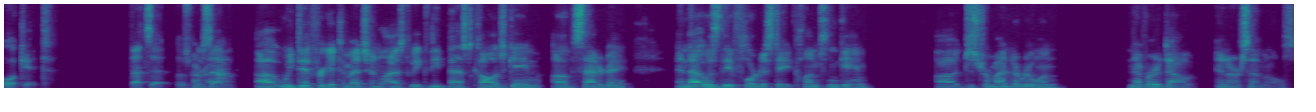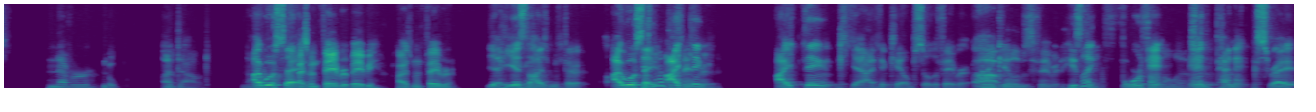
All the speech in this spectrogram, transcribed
Book it. That's it. That's my All say. Right. Uh, we did forget to mention last week the best college game of Saturday, and that was the Florida State Clemson game. Uh, just to remind everyone, never a doubt in our Seminoles. Never Nope. a doubt. Not I will say, Heisman favorite, baby. Heisman favorite. yeah, he is the Heisman favorite. I will say, I favorite. think, I think, yeah, I think Caleb's still the favorite. I think Um, Caleb's favorite. He's like fourth and, on the list. and Penix, right?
